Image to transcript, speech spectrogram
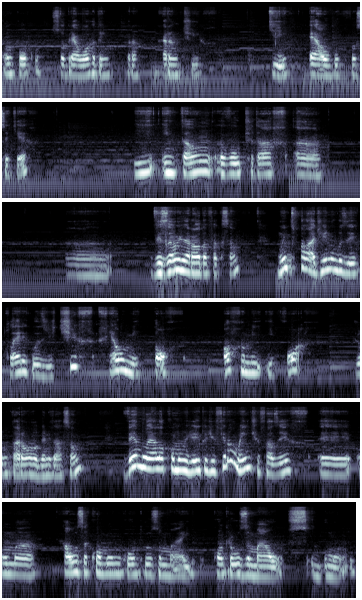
um pouco sobre a Ordem para garantir que é algo que você quer. E então eu vou te dar a, a visão geral da facção. Muitos paladinos e clérigos de Tyr, Helm, Thor, Orm e Roar juntaram a organização, vendo ela como um jeito de finalmente fazer é, uma causa comum contra os, mai, contra os maus do mundo.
